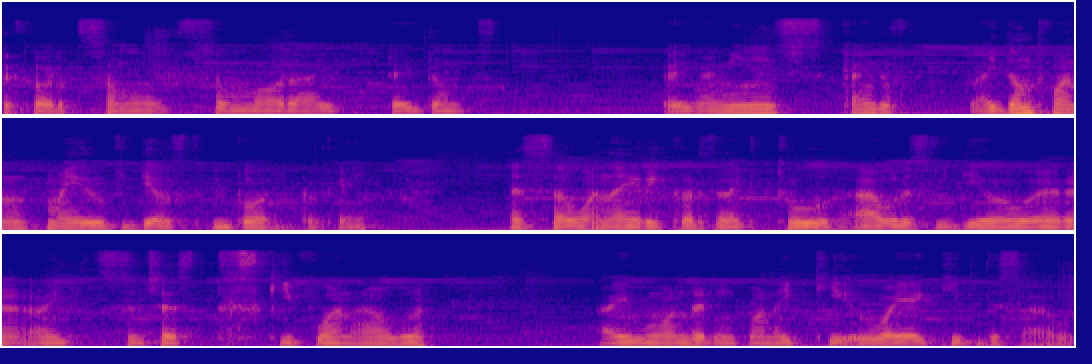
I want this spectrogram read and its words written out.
record some some more. I, I don't. I, mean, it's kind of. I don't want my videos to be boring, okay? And so when I record like two hours video where I suggest skip one hour, I'm wondering I keep why I keep this hour.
